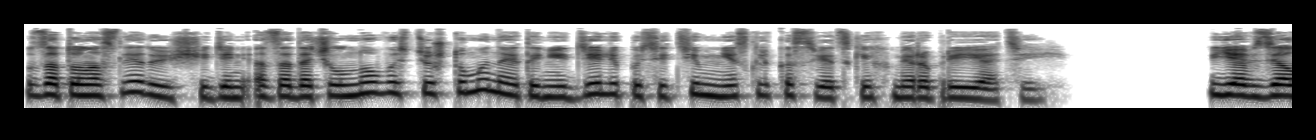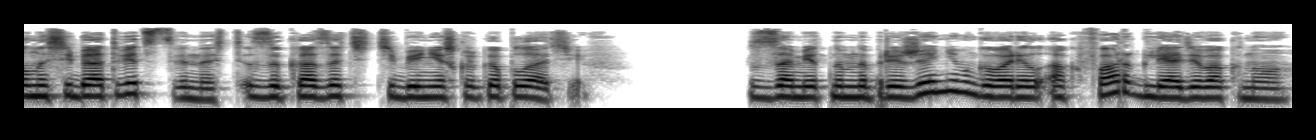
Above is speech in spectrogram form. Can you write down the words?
Зато на следующий день озадачил новостью, что мы на этой неделе посетим несколько светских мероприятий. Я взял на себя ответственность заказать тебе несколько платьев. С заметным напряжением говорил Акфар, глядя в окно.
